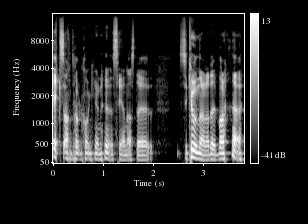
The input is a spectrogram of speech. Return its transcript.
x antal gånger nu de senaste sekunderna. Det är bara här.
